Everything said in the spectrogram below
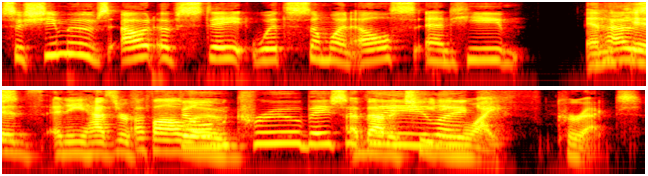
So she moves out of state with someone else, and he And has the kids, and he has her a followed film crew, basically about a cheating like- wife. Correct.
